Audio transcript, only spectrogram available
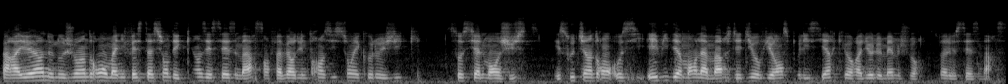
Par ailleurs, nous nous joindrons aux manifestations des 15 et 16 mars en faveur d'une transition écologique socialement juste et soutiendrons aussi évidemment la marche dédiée aux violences policières qui aura lieu le même jour, soit le 16 mars.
